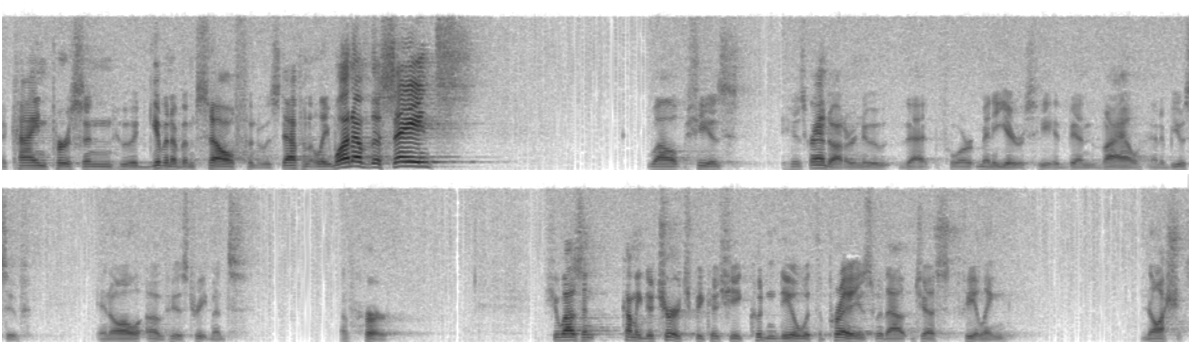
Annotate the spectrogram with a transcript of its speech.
a kind person who had given of himself and was definitely one of the saints. Well, she is his granddaughter knew that for many years he had been vile and abusive in all of his treatments of her. She wasn't coming to church because she couldn't deal with the praise without just feeling nauseous.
